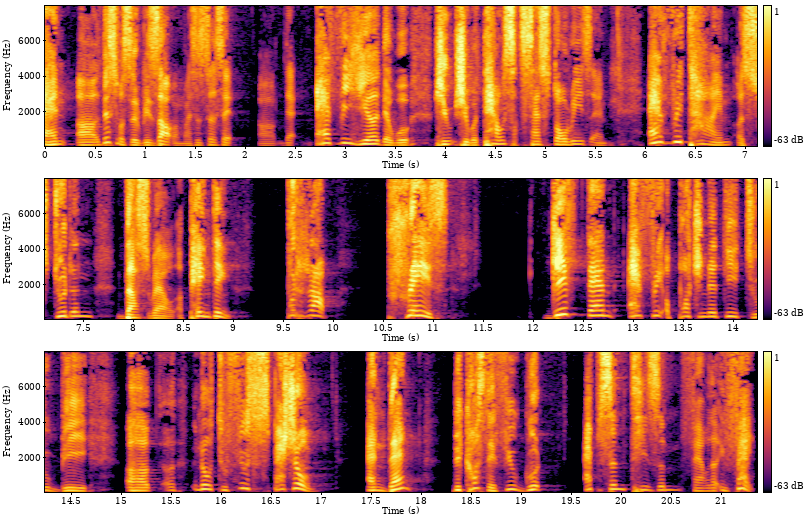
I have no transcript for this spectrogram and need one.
And uh, this was the result. My sister said uh, that every year there will he, she will tell success stories, and every time a student does well, a painting, put it up, praise, give them every opportunity to be, uh, uh you know, to feel special, and then because they feel good, absenteeism fell down. In fact,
